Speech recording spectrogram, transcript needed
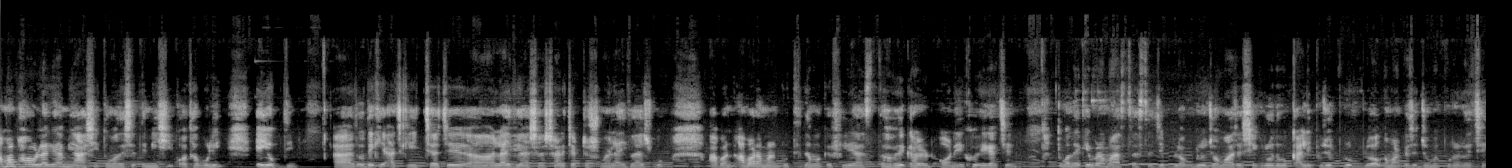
আমার ভালো লাগে, আমি আসি, তোমাদের সাথে মিশি, কথা বলি, এই অবধি। তো দেখি, আজকে ইচ্ছা আছে লাইভে আসার, সাড়ে চারটের সময় লাইভে আসব। আবার আবার আমার গতিতে আমাকে ফিরে আসতে হবে, কারণ অনেক হয়ে গেছে। তোমাদেরকে এবার আমার আস্তে আস্তে যে ব্লগগুলো জমা আছে, সেগুলো দেবো। কালী পুজোর পুরো ব্লগ আমার কাছে জমে পড়ে রয়েছে।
